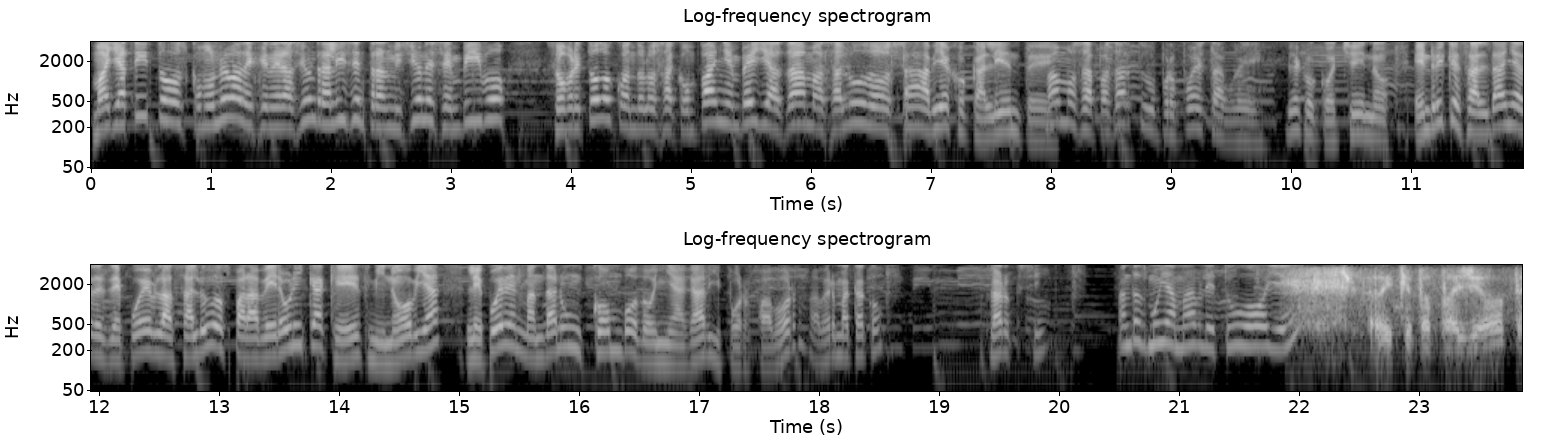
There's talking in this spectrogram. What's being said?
Mayatitos, como nueva de generación, realicen transmisiones en vivo, sobre todo cuando los acompañen bellas damas. Saludos. Ah, viejo caliente. Vamos a pasar tu propuesta, güey. Viejo cochino. Enrique Saldaña desde Puebla. Saludos para Verónica, que es mi novia. ¿Le pueden mandar un combo Doña Gaby, por favor? A ver, macaco. Claro que sí. Andas muy amable tú hoy, ¿eh? Ay, qué papayota.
